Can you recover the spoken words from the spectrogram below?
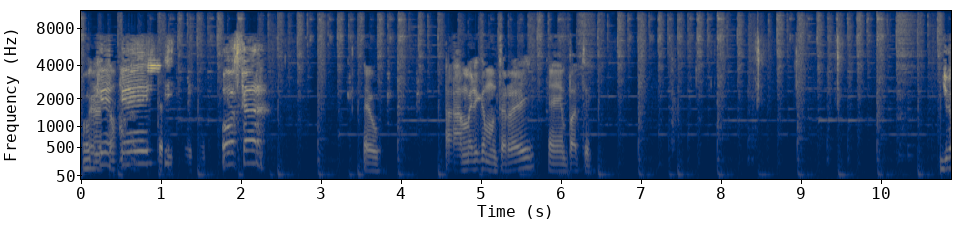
Ok, Oscar, Eu. América Monterrey, eh, empate. yo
